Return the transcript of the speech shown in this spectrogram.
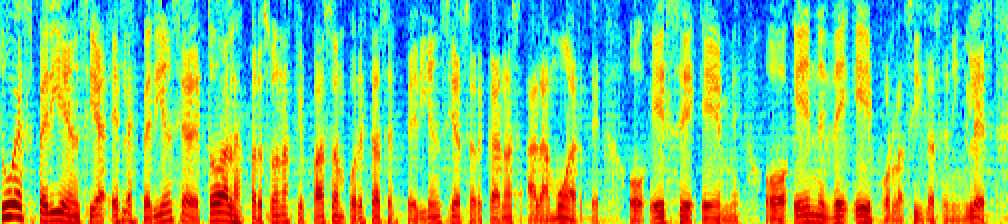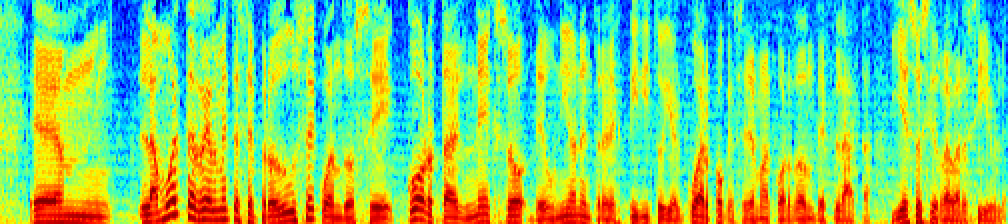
Tu experiencia es la experiencia de todas las personas que pasan por estas experiencias cercanas a la muerte, o SM, o NDE por las siglas en inglés. Em, la muerte realmente se produce cuando se corta el nexo de unión entre el espíritu y el cuerpo, que se llama cordón de plata, y eso es irreversible.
